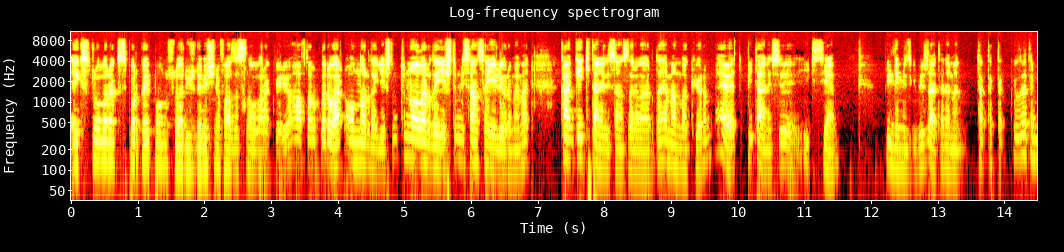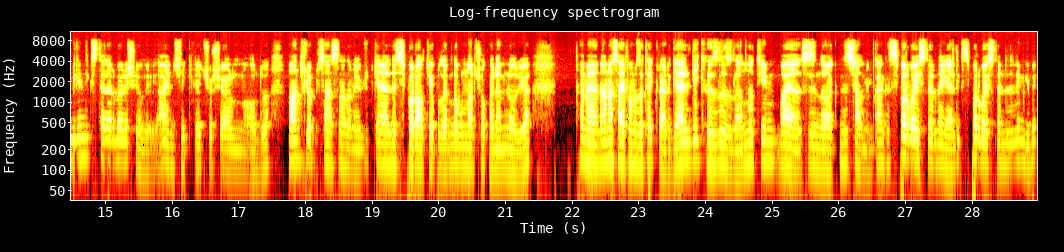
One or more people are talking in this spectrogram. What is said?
Ekstra olarak spor kayıp bonusu var. %5'ini fazlasına olarak veriyor. Haftalıkları var. Onları da geçtim. Turnuvaları da geçtim. Lisansa geliyorum hemen. Kanka iki tane lisansları vardı. Hemen bakıyorum. Evet bir tanesi XCM. Bildiğimiz gibi zaten hemen tak tak tak. Zaten bilindik siteler böyle şey oluyor. Aynı şekilde Çurşar'ın olduğu. Antilop lisansına da mevcut. Genelde spor altyapılarında bunlar çok önemli oluyor. Hemen ana sayfamıza tekrar geldik. Hızlı hızlı anlatayım. Bayağı sizin de vaktinizi çalmayayım. Kanka spor bahislerine geldik. Spor bahislerinde dediğim gibi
